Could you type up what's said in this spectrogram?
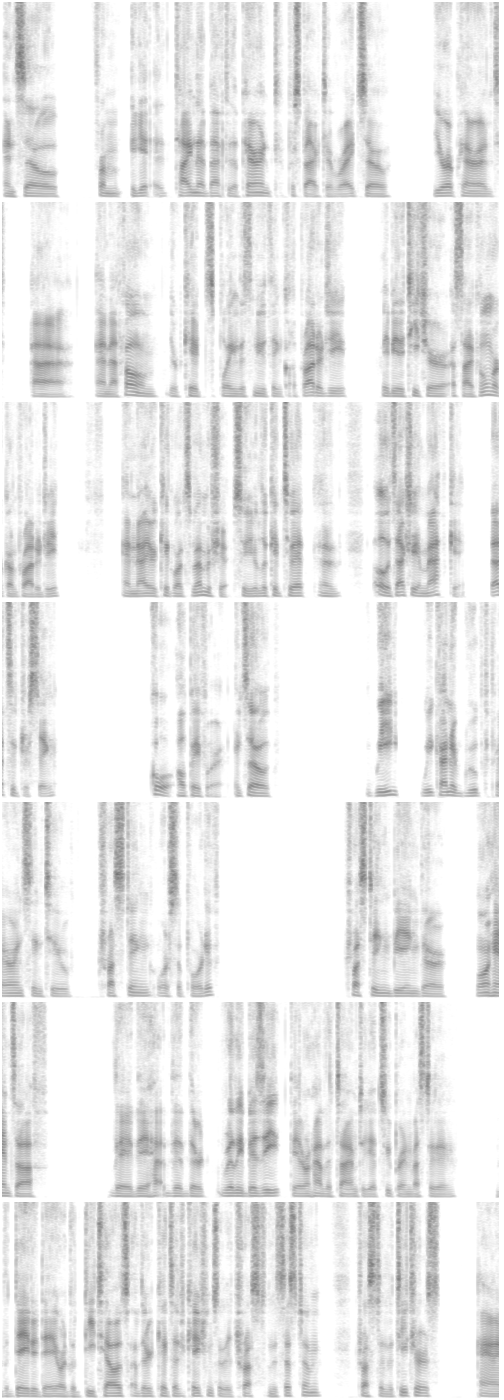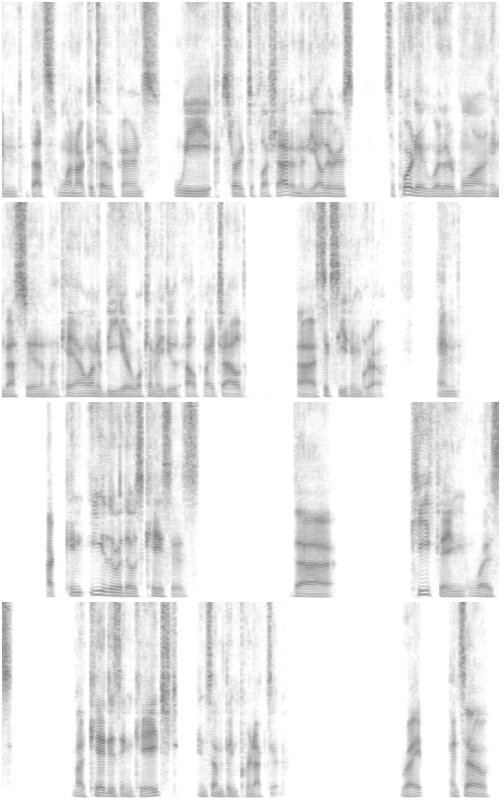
And so from again, tying that back to the parent perspective, right? So you're a parent uh, and at home, your kid's playing this new thing called Prodigy. Maybe the teacher assigned homework on Prodigy and now your kid wants membership. So you look into it and, oh, it's actually a math game. That's interesting. Cool. I'll pay for it. And so we, we kind of grouped parents into trusting or supportive. Trusting being they're more hands off. They they ha- they're really busy. They don't have the time to get super invested in the day to day or the details of their kids' education. So they trust in the system, trust in the teachers, and that's one archetype of parents we started to flesh out. And then the other is supportive, where they're more invested and like, hey, I want to be here. What can I do to help my child uh, succeed and grow? And in either of those cases, the key thing was my kid is engaged in something productive. Right. And so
